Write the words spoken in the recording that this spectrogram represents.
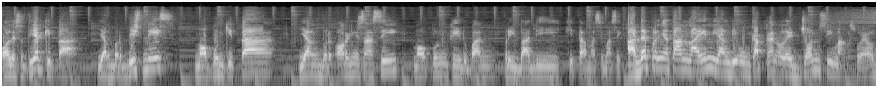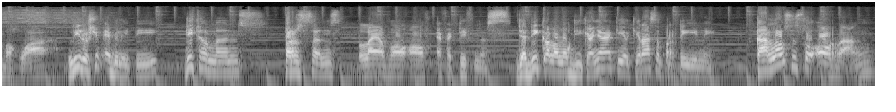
oleh setiap kita yang berbisnis maupun kita yang berorganisasi maupun kehidupan pribadi kita masing-masing. Ada pernyataan lain yang diungkapkan oleh John C. Maxwell bahwa leadership ability determines person's level of effectiveness. Jadi kalau logikanya kira-kira seperti ini. Kalau seseorang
